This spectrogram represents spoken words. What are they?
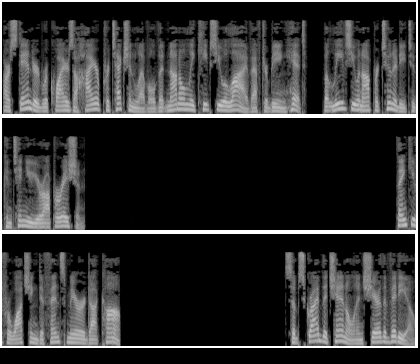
Our standard requires a higher protection level that not only keeps you alive after being hit, but leaves you an opportunity to continue your operation. Thank you for watching DefenseMirror.com. Subscribe the channel and share the video.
